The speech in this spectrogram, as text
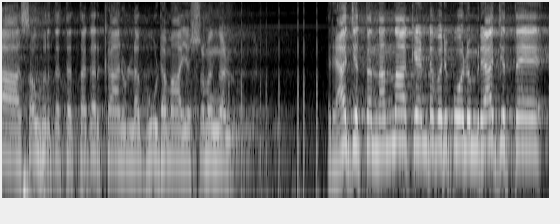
ആ സൗഹൃദത്തെ തകർക്കാനുള്ള ഗൂഢമായ ശ്രമങ്ങൾ രാജ്യത്തെ നന്നാക്കേണ്ടവർ പോലും രാജ്യത്തെ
